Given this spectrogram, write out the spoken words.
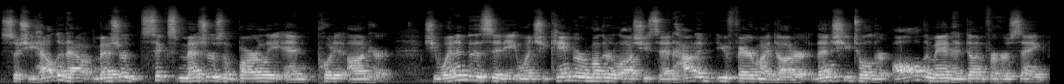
so she held it out measured six measures of barley and put it on her. She went into the city, and when she came to her mother in law, she said, How did you fare, my daughter? Then she told her all the man had done for her, saying,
